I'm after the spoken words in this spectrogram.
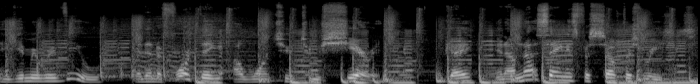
and give me a review. And then the fourth thing, I want you to share it. Okay? And I'm not saying this for selfish reasons.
